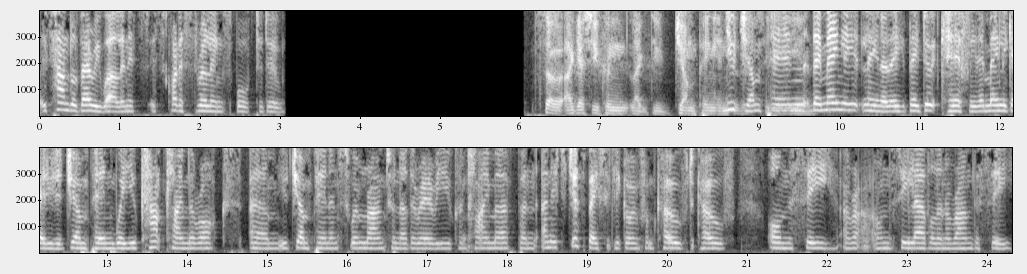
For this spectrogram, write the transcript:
it's handled very well and it's it's quite a thrilling sport to do. So I guess you can like do jumping into you the jump sea in. They mainly, you know, they, they do it carefully. They mainly get you to jump in where you can't climb the rocks. Um, you jump in and swim round to another area you can climb up, and, and it's just basically going from cove to cove on the sea, ar- on the sea level and around the sea,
